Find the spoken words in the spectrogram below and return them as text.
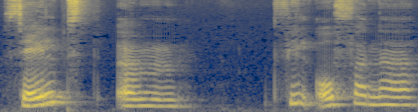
selbst ähm, viel offener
